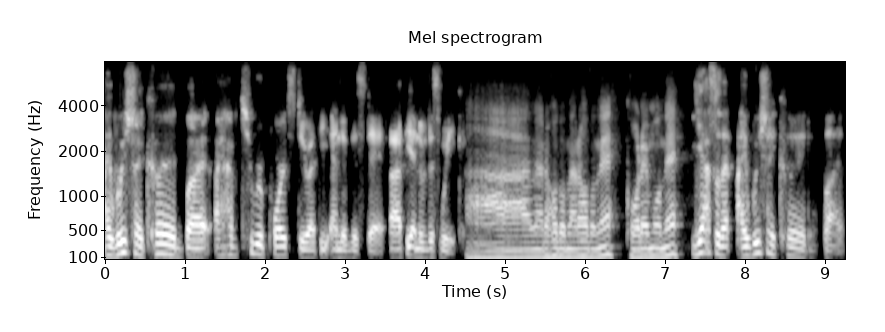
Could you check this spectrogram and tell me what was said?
I wish I could, but I have two reports due at the end of this day, at the end of this week. ああ、なるほど、なるほどね。これもね。Yeah, so that I wish I could, but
